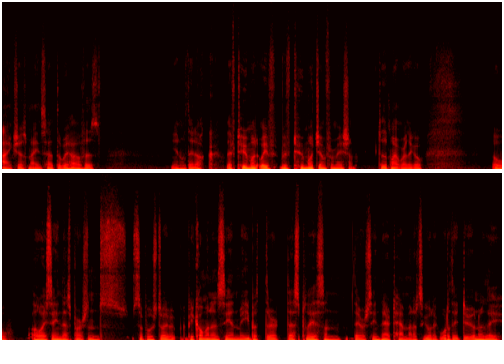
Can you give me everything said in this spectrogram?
anxious mindset that we have is you know, they look they've too much we've we've too much information to the point where they go, Oh, oh I seen this person's supposed to be coming and seeing me but they're at this place and they were seen there ten minutes ago, like what are they doing? Are they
